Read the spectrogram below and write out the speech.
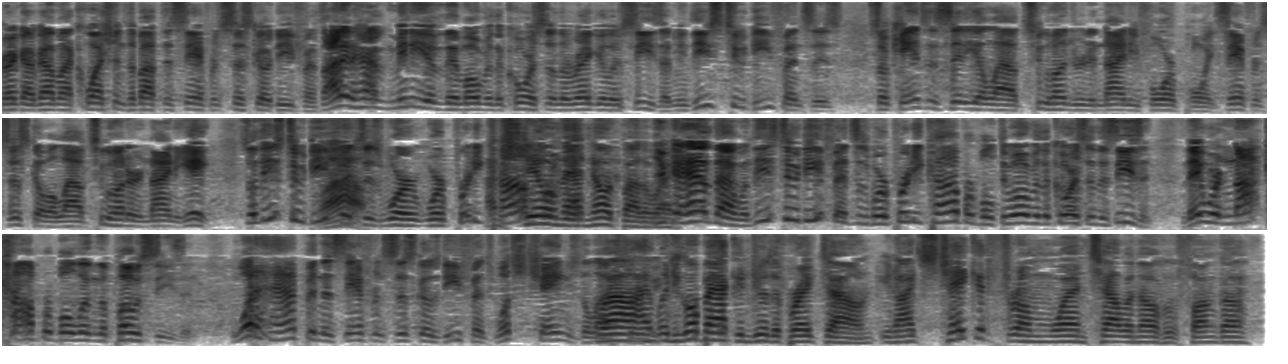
Greg, I've got my questions about the San Francisco defense. I didn't have many of them over the course of the regular season. I mean, these two defenses, so Kansas City allowed 294 points, San Francisco allowed 298. So these two defenses wow. were, were pretty I'm comparable. stealing that note, by the way. You can have that one. These two defenses were pretty comparable through over the course of the season. They were not comparable in the postseason. What happened to San Francisco's defense? What's changed the last? Well, when you go back and do the breakdown, you know, I'd take it from when Talanoa Hufanga –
